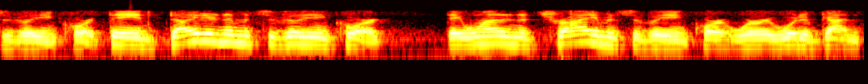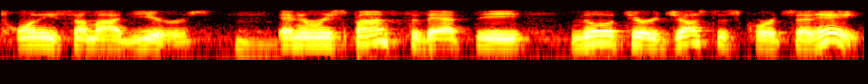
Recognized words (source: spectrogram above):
civilian court. They indicted him in civilian court. They wanted to try him in civilian court where he would have gotten 20 some odd years. Mm-hmm. And in response to that, the military justice court said, hey,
